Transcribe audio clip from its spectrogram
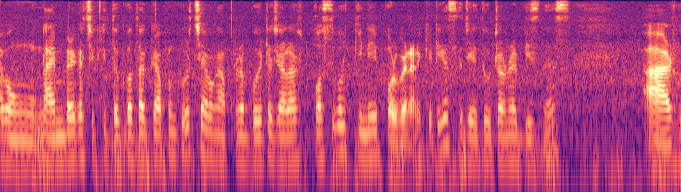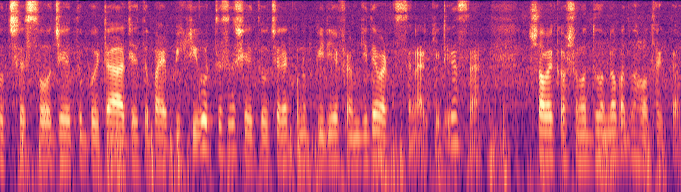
এবং নাইমবার কাছে কৃতজ্ঞতা জ্ঞাপন করছি এবং আপনার বইটা যারা পসিবল কিনেই পড়বেন আর কি, ঠিক আছে? যেহেতু ওটা আপনার বিজনেস আর হচ্ছে সো যেহেতু বইটা, যেহেতু বাইরে বিক্রি করতেছে, সেহেতু হচ্ছে কোনো পিডিএফ আমি দিতে পারতেছে না আর কি, ঠিক আছে? সবাইকে অসংখ্য ধন্যবাদ, ভালো থাকবেন।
